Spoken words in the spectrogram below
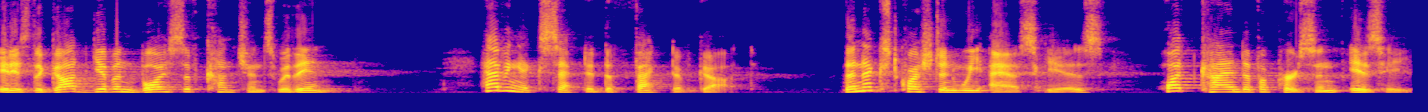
It is the God given voice of conscience within. Having accepted the fact of God, the next question we ask is, what kind of a person is he?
